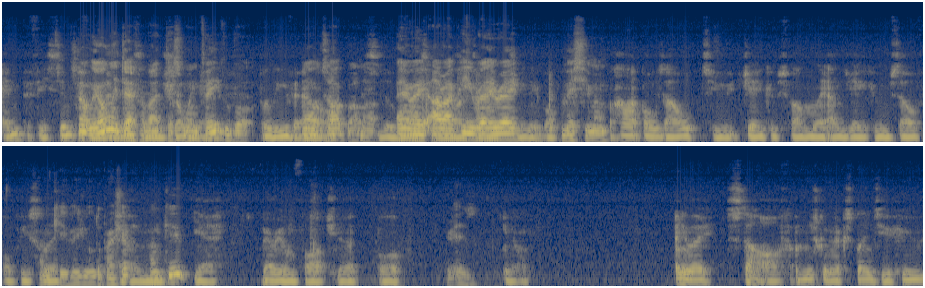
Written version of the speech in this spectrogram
empathy, sympathy. It's not the only death I've had this month either, but believe it. We don't talk about that. Anyway, R.I.P. Ray Ray. Miss you, man. My heart goes out to Jacob's family and Jacob himself, obviously. Thank you, visual depression. Um, Thank you. Yeah, very unfortunate, but it is. You know. Anyway, start off, I'm just going to explain to you who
